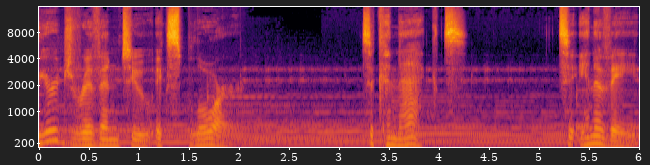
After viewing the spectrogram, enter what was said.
we're driven to explore, to connect, to innovate,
